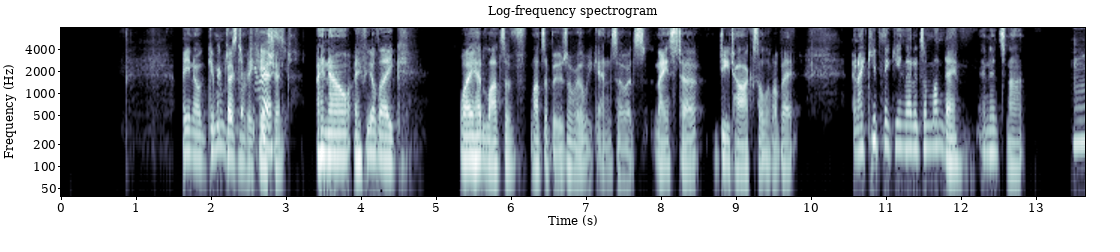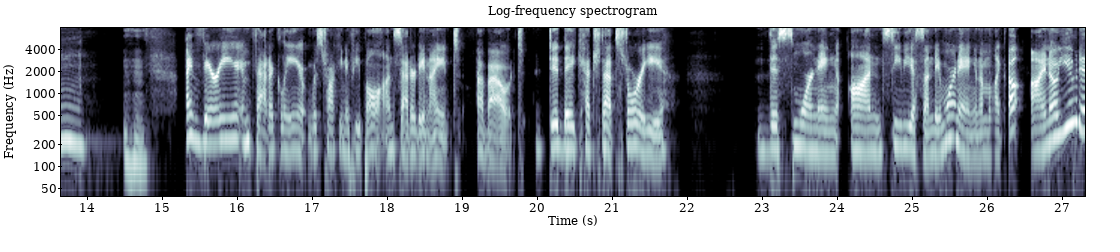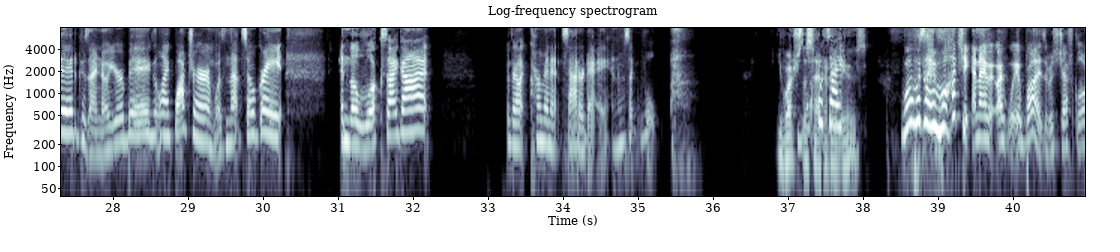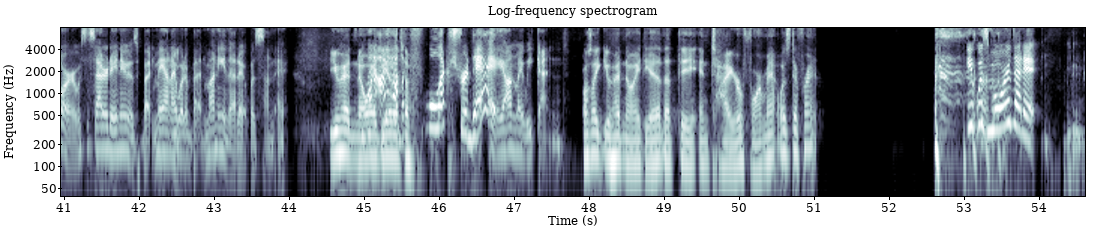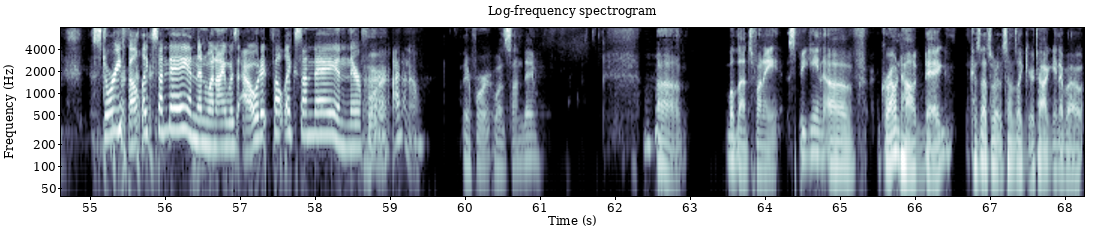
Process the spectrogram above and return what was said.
You know, getting You're back a vacation. purist. I know. I feel like well, I had lots of lots of booze over the weekend, so it's nice to detox a little bit. And I keep thinking that it's a Monday, and it's not. Mm. hmm I very emphatically was talking to people on Saturday night about did they catch that story this morning on CBS Sunday morning? And I'm like, oh, I know you did because I know you're a big like watcher and wasn't that so great? And the looks I got they're like Carmen at Saturday, and I was like, well, You watched the Saturday I- news? what was I watching? And I, I it was it was Jeff Glor. It was the Saturday News, but man, I would have bet money that it was Sunday. You had no idea I that had the. like f- a whole extra day on my weekend. I was like, you had no idea that the entire format was different. It was more that it the story felt like Sunday, and then when I was out, it felt like Sunday, and therefore Alright. I don't know. Therefore, it was Sunday. Mhm. Um, well, that's funny. Speaking of Groundhog Day, because that's what it sounds like you're talking about.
